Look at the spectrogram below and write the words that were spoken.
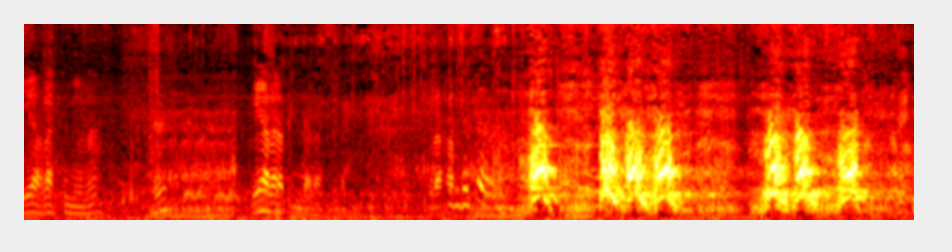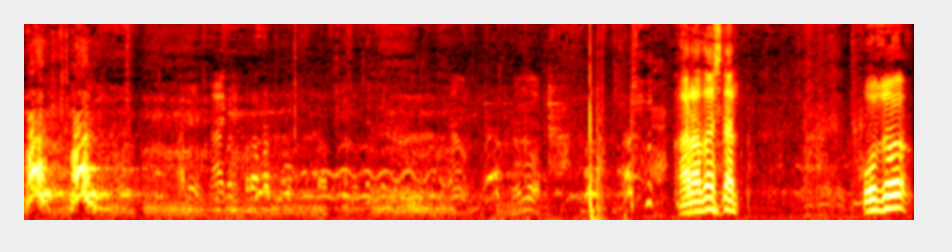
Niye yaklaştırmıyor lan? He? Niye yaklaştırmıyor? Arkadaşlar bozu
